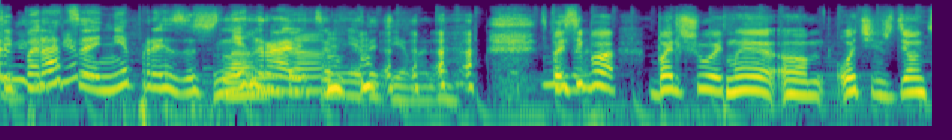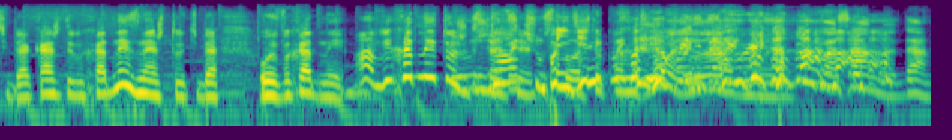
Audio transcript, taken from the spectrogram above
Сепарация не произошла. Не нравится мне эта тема. Спасибо большое. Мы эм, очень ждем тебя каждые выходные. Знаешь, что у тебя... Ой, выходные. А, выходные тоже, Уже кстати. Понедельник, выходной. понедельник. У вас, Анна, да.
